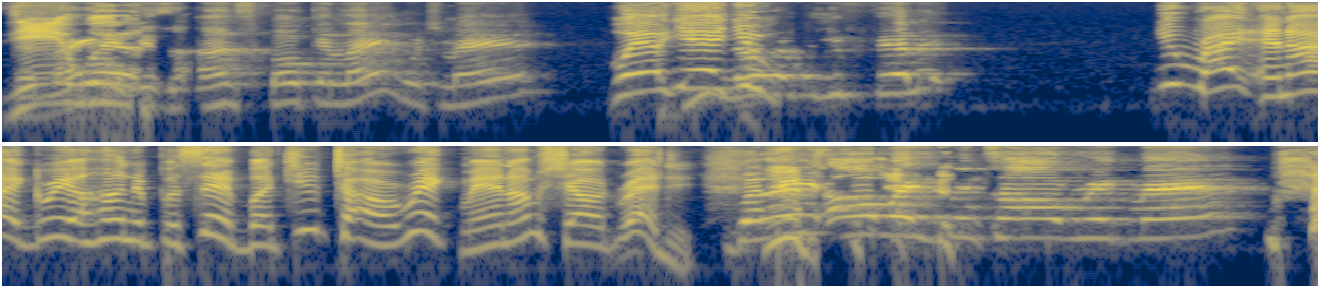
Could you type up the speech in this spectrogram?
The yeah well is an unspoken language, man. well yeah know you it you feel it. You right and i agree 100% but you tall rick man i'm short reggie But You- I ain't always been tall, Rick, man.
